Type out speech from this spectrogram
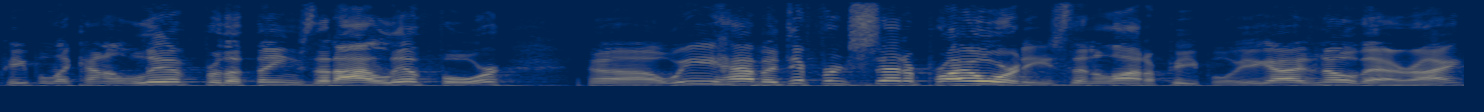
people that kind of live for the things that I live for. Uh, we have a different set of priorities than a lot of people. You guys know that, right?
